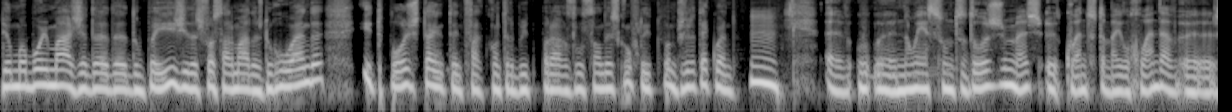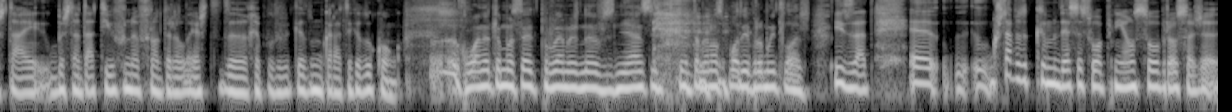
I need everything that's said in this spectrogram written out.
deu uma boa imagem da, da, do país e das Forças Armadas do Ruanda e depois tem, tem de facto contribuído para a resolução deste conflito. Vamos ver até quando. Hum, uh, uh, não é assunto de hoje, mas uh, quando também o Ruanda está bastante ativo na fronteira leste da República Democrática do Congo. O Ruanda tem uma série de problemas na vizinhança e portanto também não se pode ir para muito longe. Exato. gostava de que me desse a sua opinião sobre, ou seja,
